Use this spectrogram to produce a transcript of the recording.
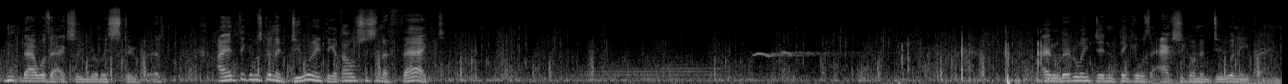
That was actually really stupid. I didn't think it was gonna do anything. I thought it was just an effect. I literally didn't think it was actually gonna do anything.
